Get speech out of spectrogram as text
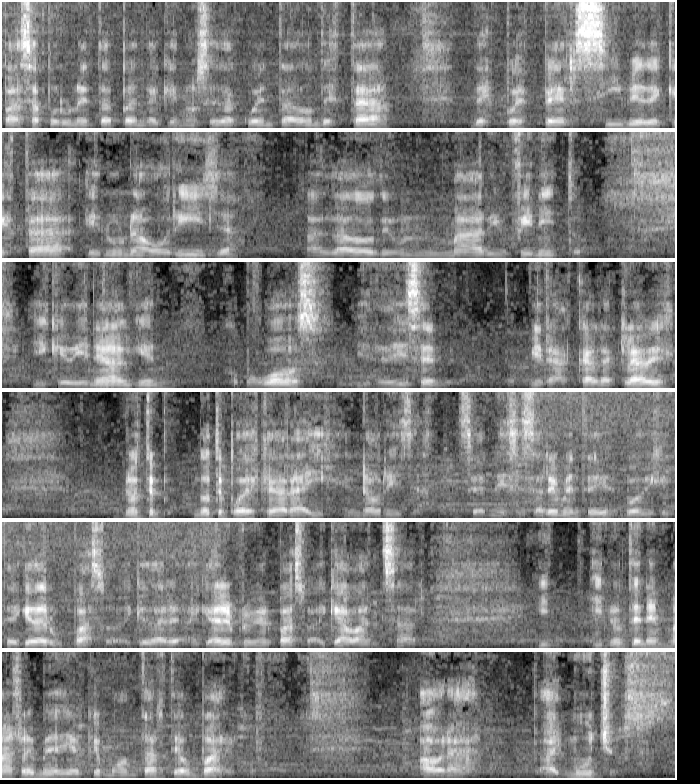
pasa por una etapa en la que no se da cuenta dónde está, después percibe de que está en una orilla, al lado de un mar infinito, y que viene alguien como vos y le dice, mira, acá la clave no te, no te podés quedar ahí en la orilla. O sea, necesariamente vos dijiste hay que dar un paso, hay que dar, hay que dar el primer paso, hay que avanzar. Y, y no tenés más remedio que montarte a un barco. Ahora, hay muchos,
